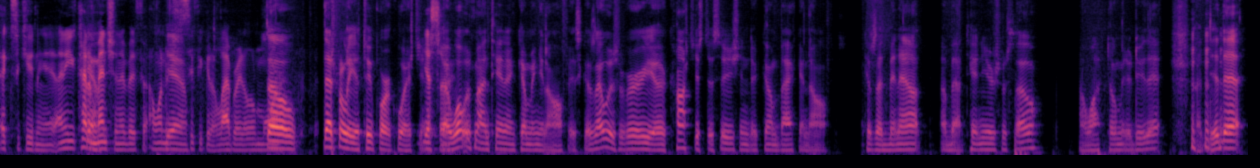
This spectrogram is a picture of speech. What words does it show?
executing it? I know you kind of Yeah. mentioned it, but if, I wanted Yeah. to see if you could elaborate a little more. So that's really a two-part question. Yes, sir. So what was my intent in coming in office? Because that was a very uh, conscious decision to come back into office. Because I'd been out about 10 years or so. My wife told me to do that. I did that.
